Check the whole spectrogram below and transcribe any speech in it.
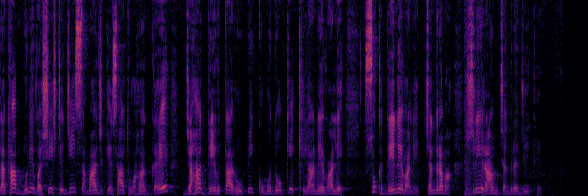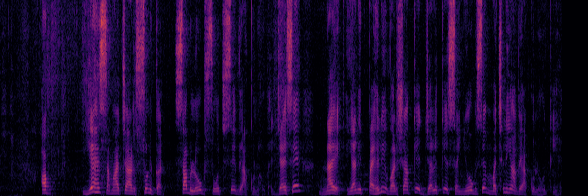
तथा मुनि वशिष्ठ जी समाज के साथ वहाँ गए, जहाँ देवता रूपी कुमुदों के खिलाने वाले, सुख देने वाले चंद्रमा श्री रामचंद्र जी थे। अब यह समाचार सुनकर सब लोग सोच से व्याकुल हो गए। जैसे नए, यानी पहली वर्षा के जल के संयोग से मछलियाँ व्याकुल होती हैं।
